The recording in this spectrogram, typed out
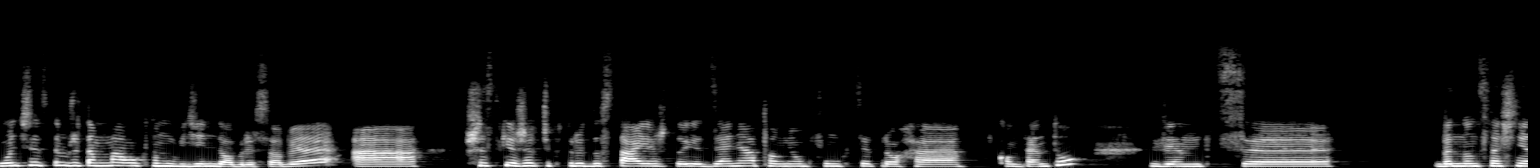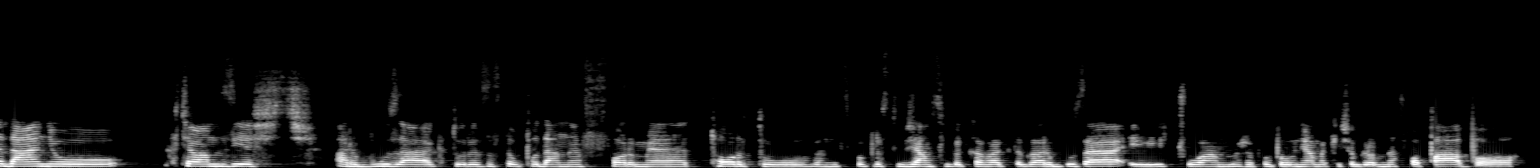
Łącznie z tym, że tam mało kto mówi dzień dobry sobie, a wszystkie rzeczy, które dostajesz do jedzenia, pełnią funkcję trochę kontentu, więc yy, będąc na śniadaniu, chciałam zjeść arbuza, który został podany w formie tortu, więc po prostu wzięłam sobie kawałek tego arbuza i czułam, że popełniłam jakieś ogromne fopa, bo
